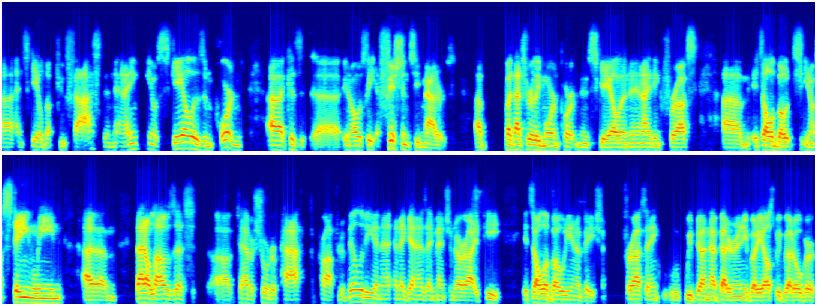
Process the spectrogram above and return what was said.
Uh, and scaled up too fast, and, and I think you know scale is important because uh, uh, you know obviously efficiency matters but that's really more important than scale. And, and I think for us, um, it's all about you know staying lean. Um, that allows us uh, to have a shorter path to profitability. And, and again, as I mentioned, our IP, it's all about innovation. For us, I think we've done that better than anybody else. We've got over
